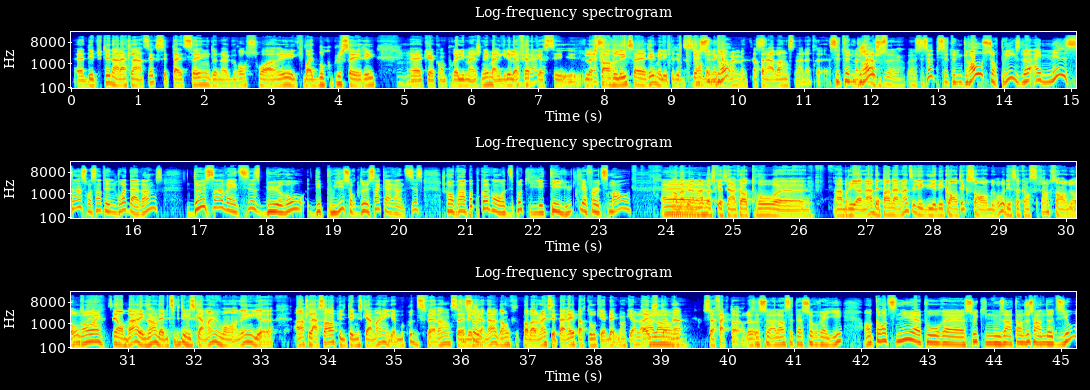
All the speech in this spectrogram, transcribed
euh, député dans l'Atlantique, c'est peut-être signe d'une grosse soirée qui va être beaucoup plus serrée mhm. euh, que, qu'on pourrait l'imaginer, malgré le fait que c'est le score l'est serré, mais les prédictions donnaient quand même une certaine avance dans notre. C'est une grosse. Euh, c'est ça, c'est une grosse surprise. Là. 1161 voix d'avance. 226 bureaux dépouillés sur 246. Je comprends pas pourquoi on dit pas qu'il est élu, Clifford Small. Probablement parce que c'est encore trop embryonnaire, dépendamment. Il y a des comtés qui sont gros, des circonscriptions qui sont grosses. On prend l'exemple d'Abitibi-Témiscamingue où on est, entre la SAR et le Témiscamingue, il y a beaucoup de différences euh, régionales. Donc, probablement que c'est pareil partout au Québec. Donc, il y a peut-être justement euh, ce facteur-là. C'est ça. Alors, c'est à surveiller. On continue euh, pour ceux qui nous entendent juste en audio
